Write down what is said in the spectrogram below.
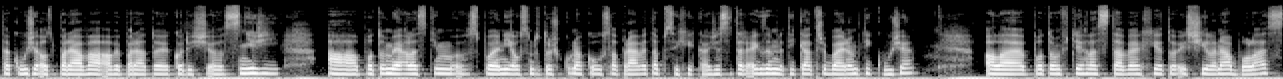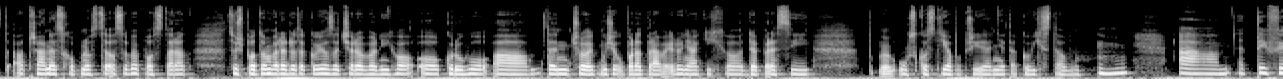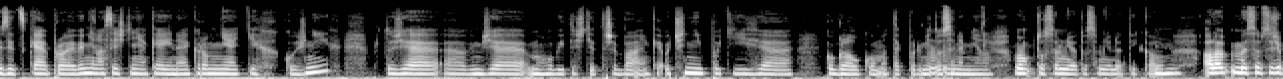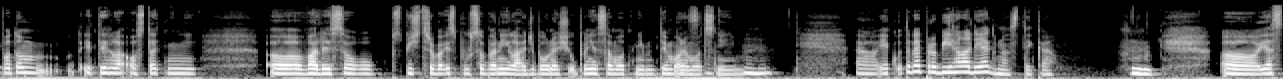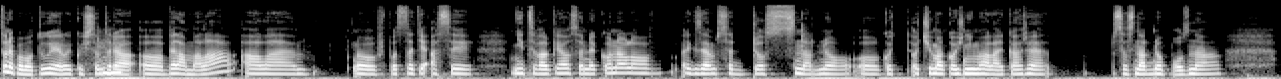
ta kůže odpadává a vypadá to jako když uh, sněží. A potom je ale s tím spojený, já už jsem to trošku nakousla, právě ta psychika, že se ten exem netýká třeba jenom té kůže, ale potom v těchto stavech je to i šílená bolest a třeba neschopnost se o sebe postarat, což potom vede do takového začarovaného kruhu a ten člověk může upadat právě i do nějakých depresí, úzkostí a popřípadně takových stavů. Uh-huh. A ty fyzické projevy, měla jsi ještě nějaké jiné, kromě těch kožních? Protože uh, vím, že mohou být ještě třeba nějaké oční potíže, jako glaukom a tak podobně, to se neměla. No, to se mě, to se mě netýkalo. Uh-huh. Ale myslím si, že potom i tyhle ostatní uh, vady jsou spíš třeba i způsobený léčbou, než úplně samotným tím onemocněním. Uh-huh. Uh, jak u tebe probíhala diagnostika? Uh, já si to nepamatuju, jelikož jsem teda uh, byla malá, ale uh, v podstatě asi nic velkého se nekonalo. Exém se dost snadno uh, ko- očima kožníma lékaře se snadno pozná.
